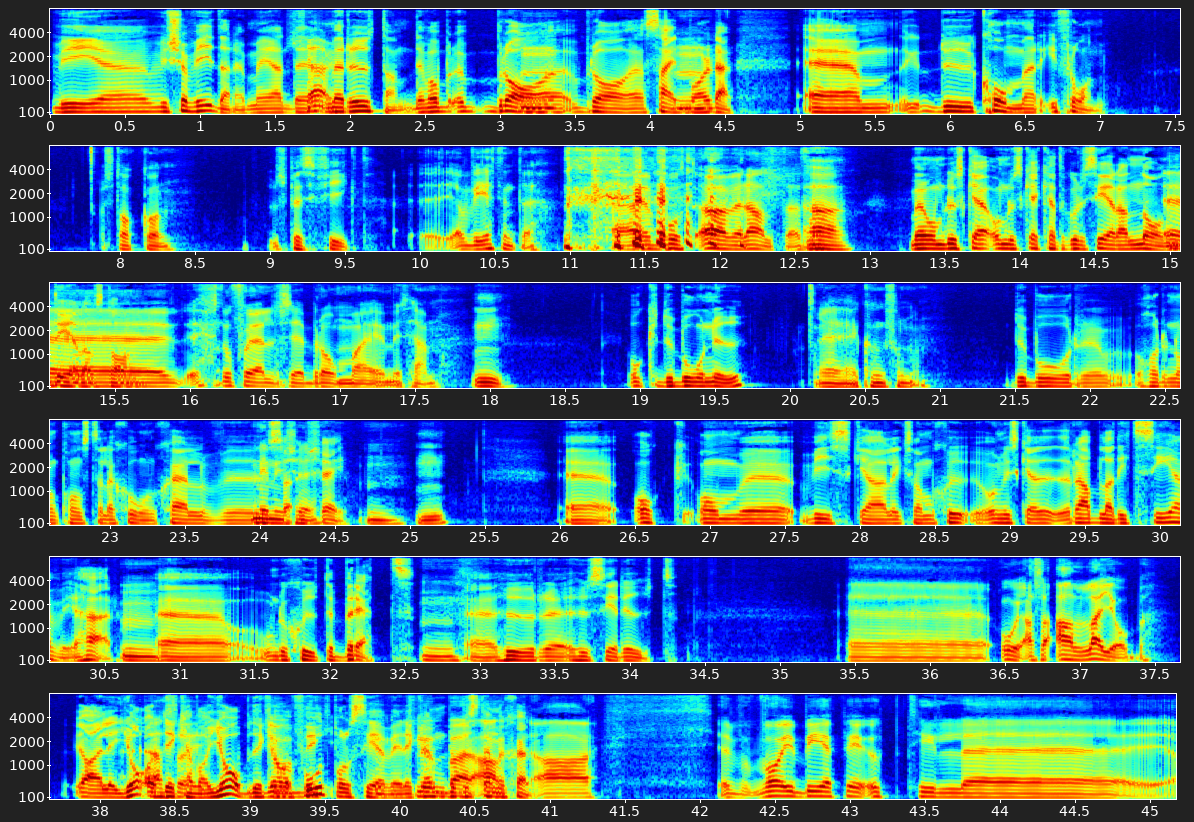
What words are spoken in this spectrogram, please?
Vi, eh, vi kör vidare med, eh, Kör. med rutan. Det var br- bra, Mm. bra sidebar Mm. där. Ehm, du kommer ifrån, Stockholm? specifikt. Eh, Jag vet inte. jag har bott överallt. Alltså. Ja. Men om du, ska, om du ska kategorisera någon del av stan. Eh, Då får jag säga Bromma är mitt hem. Mm. Och du bor nu, Eh, Kungsholmen. du bor, eh, har du någon konstellation själv? eh, Med min sa- tjej. Mm. Eh, och om eh, vi ska liksom, om vi ska rabbla ditt CV här, Mm. eh, om du skjuter brett, Mm. eh, hur, eh, hur ser det ut? Eh, oj, alltså alla jobb. Ja, eller jobb, det Alltså, kan vara jobb, det kan jobb, vara fotbolls-CV, det kan du bestämma själv. Ja, jag var ju BP upp till, eh,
